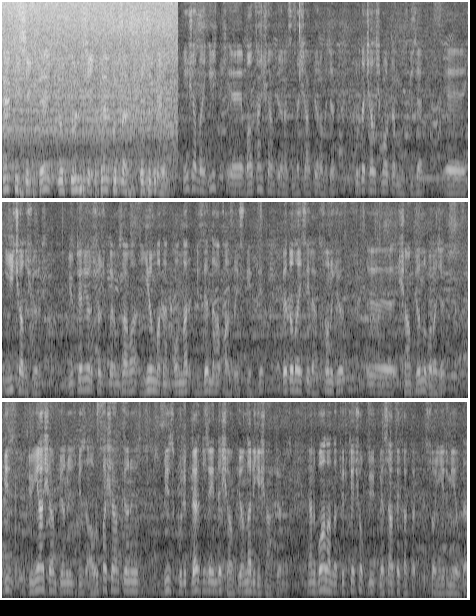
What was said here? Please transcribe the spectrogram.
hep bir şekilde, coşkulu bir şekilde kutlarız. Teşekkür ederim. İnşallah ilk e, Balkan Şampiyonası'nda şampiyon olacağız. Burada çalışma ortamımız güzel. E, iyi çalışıyoruz. Yükleniyoruz çocuklarımıza ama yılmadan onlar bizden daha fazla istekli. Ve dolayısıyla sonucu e, şampiyonluk olacak. Biz dünya şampiyonuyuz, biz Avrupa şampiyonuyuz. Biz kulüpler düzeyinde Şampiyonlar Ligi şampiyonuyuz. Yani bu alanda Türkiye çok büyük mesafe kat etti son 20 yılda.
